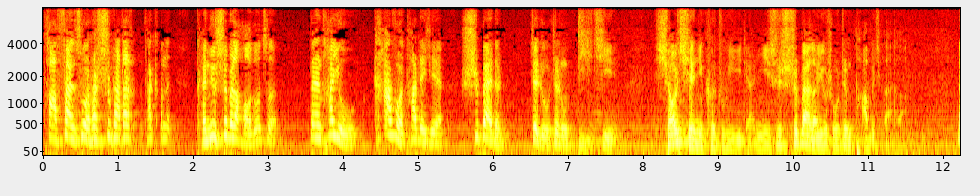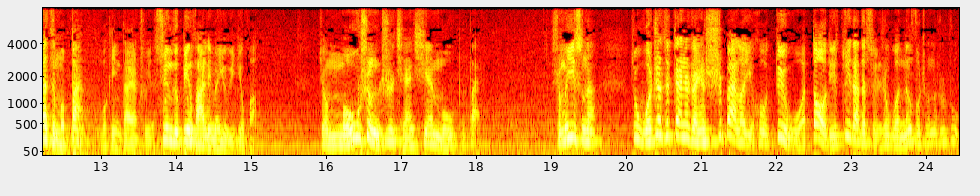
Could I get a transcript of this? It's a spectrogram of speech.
他犯错他失败，他他可能肯定失败了好多次，但是他有 cover 他这些失败的。这种这种底气，小企业你可注意一点，你是失败了，有时候真爬不起来了。那怎么办？我给你大家注意，《孙子兵法》里面有一句话，叫“谋胜之前，先谋不败”。什么意思呢？就我这次战略转型失败了以后，对我到底最大的损失，我能否承得住？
